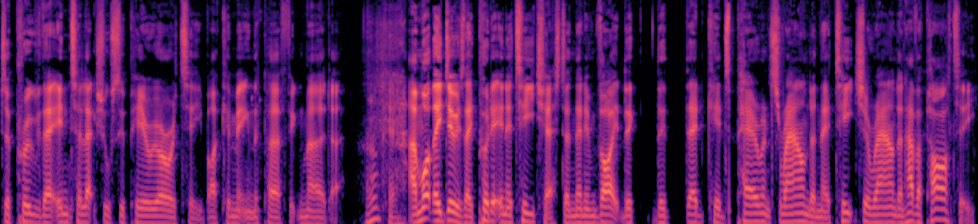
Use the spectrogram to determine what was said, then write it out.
to prove their intellectual superiority by committing the perfect murder. Okay. And what they do is they put it in a tea chest and then invite the, the dead kid's parents round and their teacher round and have a party.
